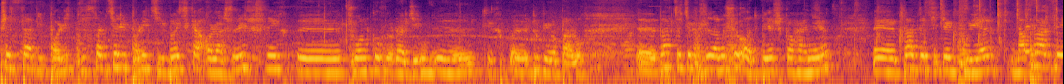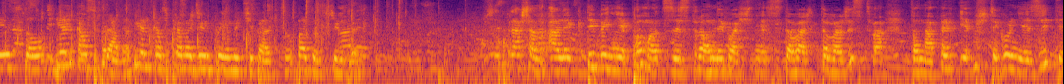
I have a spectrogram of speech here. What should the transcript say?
przedstawi poli, przedstawicieli Policji i Wojska oraz licznych y, członków rodzin y, tych y, drugiego palu. Y, bardzo Cię proszę Januszu, odbierz kochanie. Y, Bardzo Ci dziękuję. Naprawdę jest to wielka sprawa. Wielka sprawa. Dziękujemy Ci bardzo. Bardzo Ci dziękuję. Przepraszam, ale gdyby nie pomoc ze strony właśnie towarzystwa, to na pewno, szczególnie Zyty,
